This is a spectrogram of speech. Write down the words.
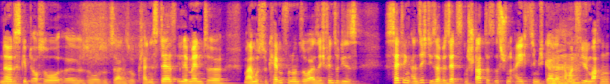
ne, das gibt auch so, äh, so sozusagen so kleine Stealth-Elemente, mal musst du kämpfen und so, also ich finde so dieses Setting an sich dieser besetzten Stadt, das ist schon eigentlich ziemlich geil. Da kann man viel machen,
